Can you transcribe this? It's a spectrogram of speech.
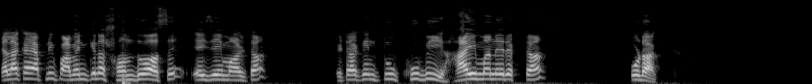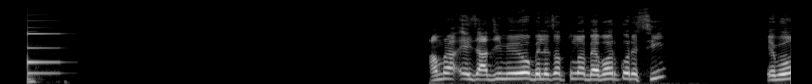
এলাকায় আপনি পাবেন কিনা সন্দেহ আছে। এই যে মালটা, এটা কিন্তু খুবই হাই মানের একটা প্রোডাক্ট। আমরা এই জাজিমেও বেলেজার তুলা ব্যবহার করেছি এবং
